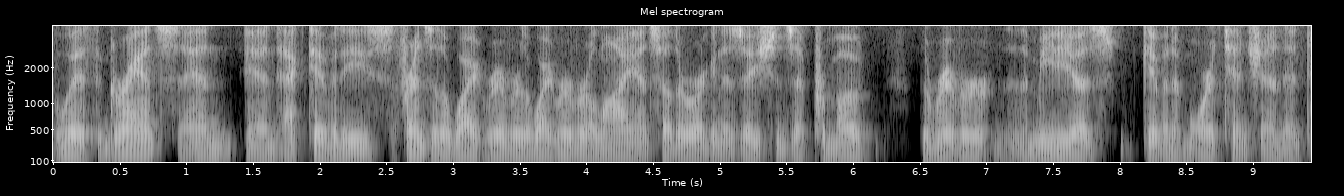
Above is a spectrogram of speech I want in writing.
with grants and, and activities, Friends of the White River, the White River Alliance, other organizations that promote the river. The media's given it more attention. And,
